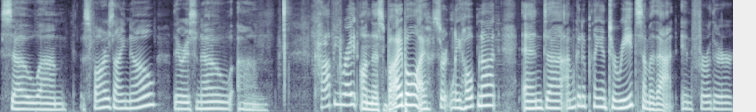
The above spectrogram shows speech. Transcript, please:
So, um, as far as I know, there is no um, copyright on this Bible. I certainly hope not. And uh, I'm going to plan to read some of that in further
